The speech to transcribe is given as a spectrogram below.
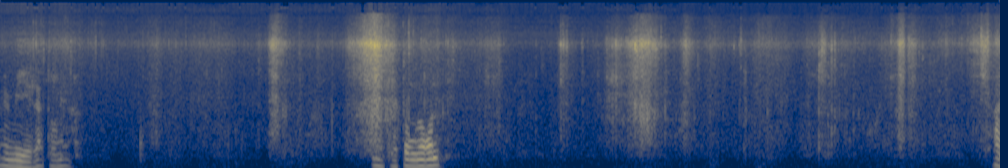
ไม่มีแล้วตรงนี้มีแต่ตรงโน้นใช่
